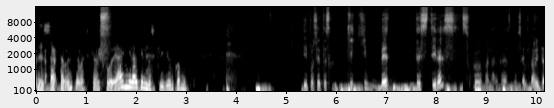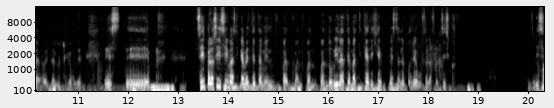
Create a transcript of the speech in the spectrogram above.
Exactamente, básicamente como de, ay, mira, alguien me escribió un cómic. Y por cierto, es Kiki Bet Testiras, su juego de palabras, no sé, ahorita, ahorita lo checamos bien. Este, sí, pero sí, sí, básicamente también cuando, cuando, cuando vi la temática dije, esto le podría gustar a Francisco. Y se,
